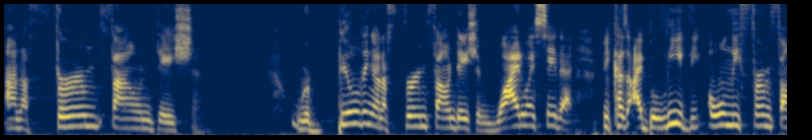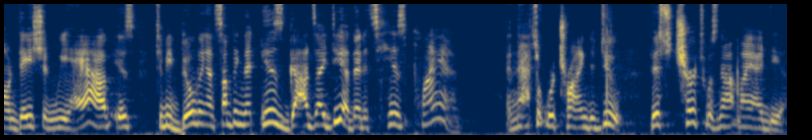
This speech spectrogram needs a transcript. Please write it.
on a firm foundation. We're building on a firm foundation. Why do I say that? Because I believe the only firm foundation we have is to be building on something that is God's idea, that it's His plan. And that's what we're trying to do. This church was not my idea.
